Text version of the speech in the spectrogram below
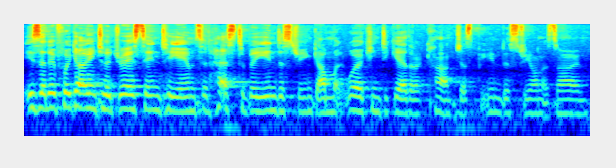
is that if we're going to address NTMs, it has to be industry and government working together. It can't just be industry on its own.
